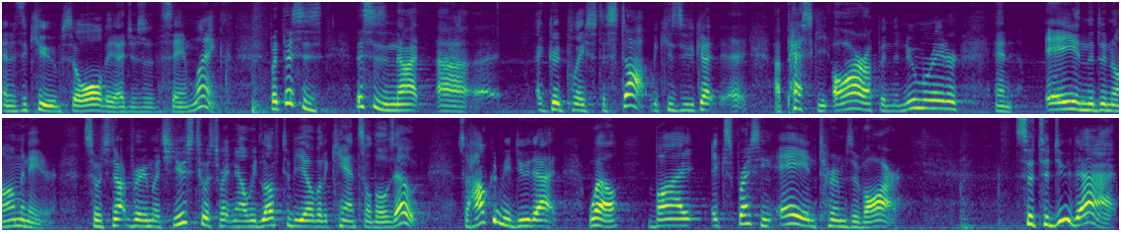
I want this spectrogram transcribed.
and it's a cube, so all the edges are the same length. But this is, this is not uh, a good place to stop because you've got a, a pesky r up in the numerator and a in the denominator. So it's not very much use to us right now. We'd love to be able to cancel those out. So how could we do that? Well, by expressing a in terms of r. So to do that,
